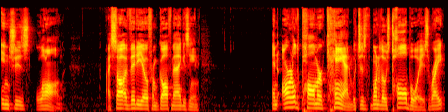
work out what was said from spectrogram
inches long. I saw a video from Golf Magazine an Arnold Palmer can, which is one of those tall boys, right,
